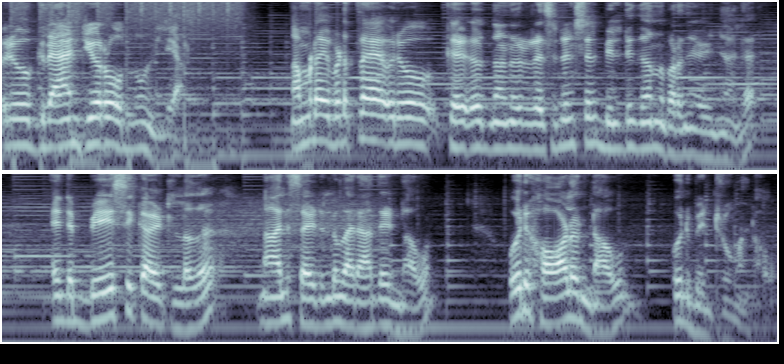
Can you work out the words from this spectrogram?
ഒരു ഗ്രാൻഡിയറോ ഒന്നുമില്ല. നമ്മുടെ ഇവിടുത്തെ ഒരു എന്താണ് ഒരു റെസിഡൻഷ്യൽ ബിൽഡിംഗ് എന്ന് പറഞ്ഞു കഴിഞ്ഞാൽ അതിന്റെ ബേസിക് ആയിട്ടുള്ളത് നാല് സൈഡിലും വരാതെ ഉണ്ടാവും. ഒരു ഹാൾ ഉണ്ടാവും ഒരു ബെഡ്റൂം ഉണ്ടാവും.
